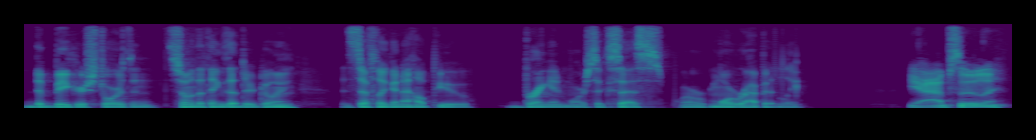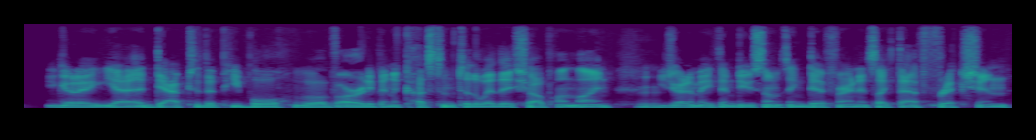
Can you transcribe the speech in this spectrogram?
the bigger stores and some of the things that they're doing, it's definitely going to help you bring in more success more more rapidly. Yeah, absolutely. You got to yeah adapt to the people who have already been accustomed to the way they shop online. Mhm. You try to make them do something different. It's like that friction,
